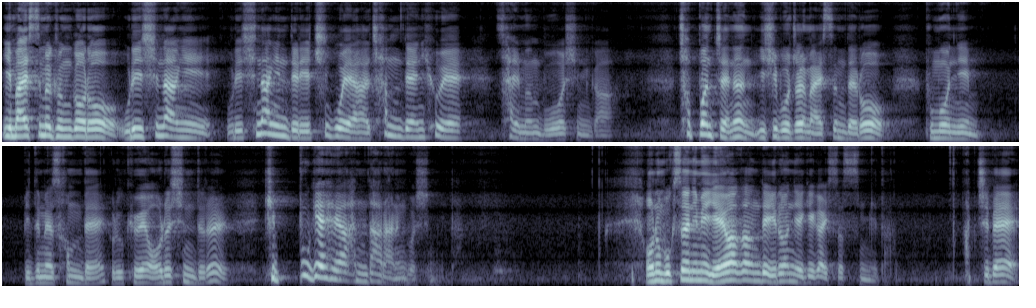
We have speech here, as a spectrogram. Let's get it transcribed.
이 말씀을 근거로 우리 신앙이 우리 신앙인들이 추구해야 할 참된 효의 삶은 무엇인가? 첫 번째는 25절 말씀대로 부모님, 믿음의 선배, 그리고 교회 어르신들을 기쁘게 해야 한다라는 것입니다. 어느 목사님의 예화 가운데 이런 얘기가 있었습니다. 앞집에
